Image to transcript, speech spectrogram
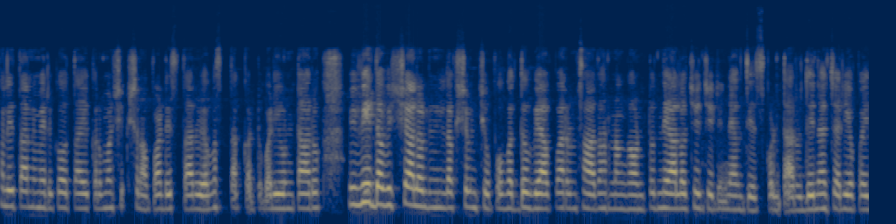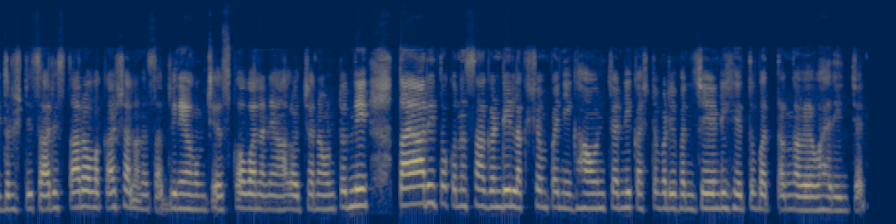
ఫలితాలు మెరుగవుతాయి. క్రమశిక్షణ పాటిస్తారు. వ్యవస్థ కట్టుబడి ఉంటారు. వివిధ విషయాలను నిర్లక్ష్యం చూపవద్దు. వ్యాపారం సాధారణంగా ఉంటుంది. ఆలోచించి నిర్ణయం తీసుకుంటారు. దినచర్యపై దృష్టి సారిస్తారు. అవకాశాలను సద్వినియోగం చేసుకోవాలనే ఆలోచన ఉంటుంది. తయారీతో కొనసాగండి. లక్ష్యంపై నిఘా ఉంచండి. కష్టపడి పనిచేయండి. హేతుబద్ధంగా వ్యవహరించండి.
